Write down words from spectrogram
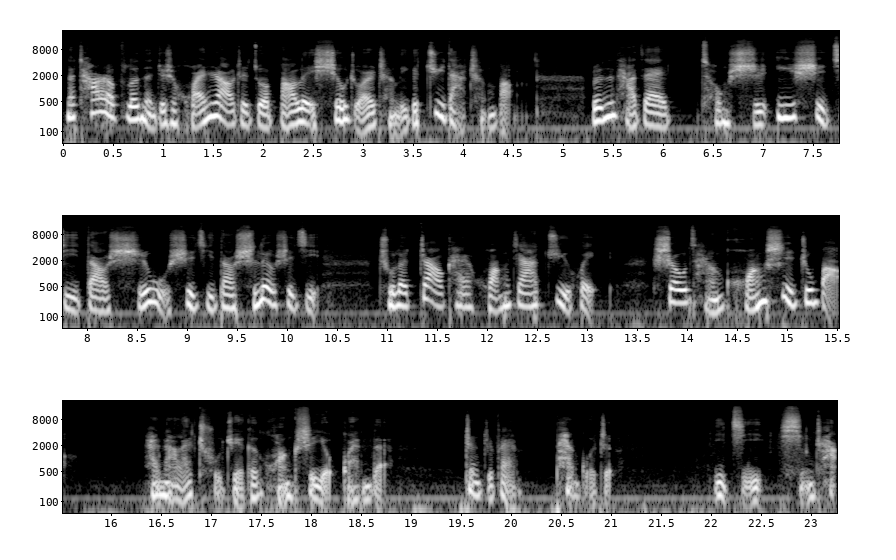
那 Tower of London 就是环绕这座堡垒修筑而成的一个巨大城堡。伦敦塔在从十一世纪到十五世纪到十六世纪，除了召开皇家聚会、收藏皇室珠宝，还拿来处决跟皇室有关的政治犯、叛国者以及刑场。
